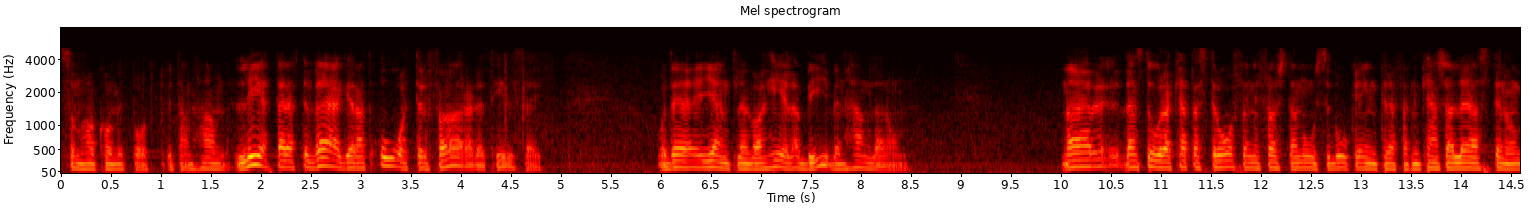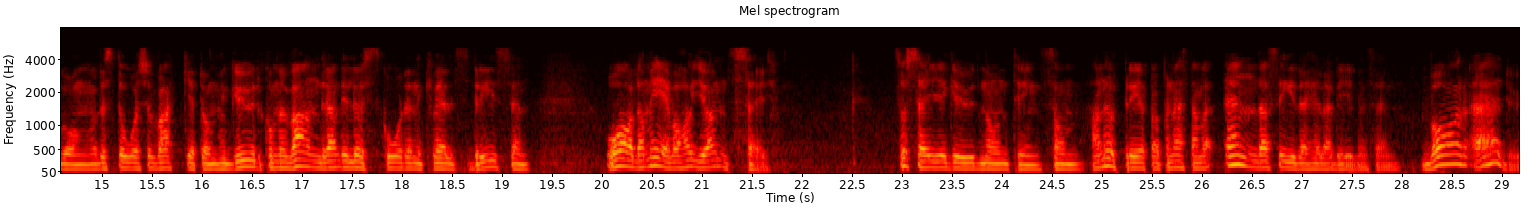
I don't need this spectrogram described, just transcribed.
som har kommit bort, utan han letar efter vägar att återföra det till sig. Och det är egentligen vad hela Bibeln handlar om. När den stora katastrofen i första Mosebok har inträffat, ni kanske har läst det någon gång, och det står så vackert om hur Gud kommer vandrande i lustgården i kvällsbrisen. Och Adam och Eva har gömt sig. Så säger Gud någonting som han upprepar på nästan varenda sida i hela Bibeln sen. Var är du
